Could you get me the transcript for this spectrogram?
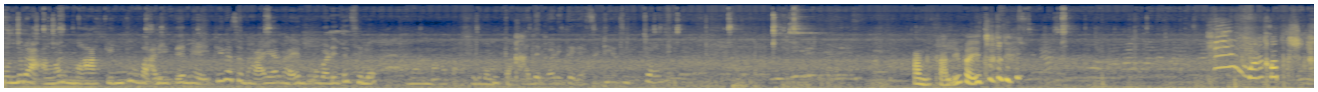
বন্ধুরা আমার মা কিন্তু বাড়িতে নেই ঠিক আছে? ভাই আর ভাইয়ের বউ বাড়িতে ছিল। আমার মা পাশের বাড়ি কাকাদের বাড়িতে গেছে ঠিক আছে? চল। আমি কালি পাই চলি। মা কথা শোনা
